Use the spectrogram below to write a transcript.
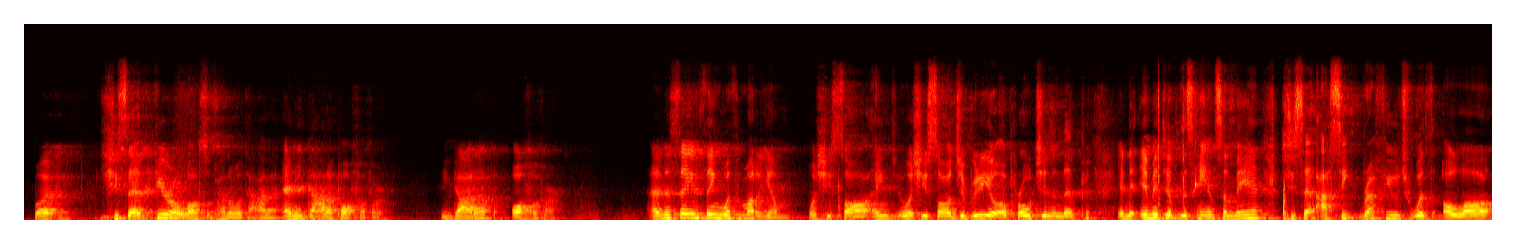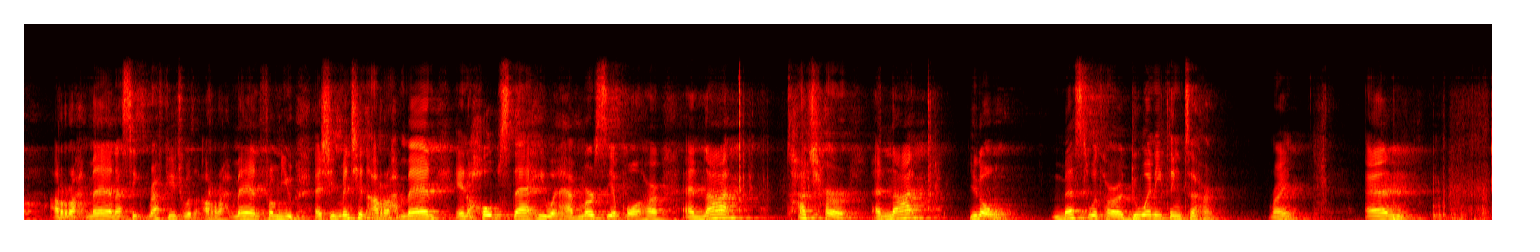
But she said, Fear Allah subhanahu wa ta'ala. And he got up off of her. He got up off of her. And the same thing with Maryam. When she saw when she saw Jibreel approaching in the in the image of this handsome man, she said, I seek refuge with Allah Ar-Rahman. I seek refuge with Ar-Rahman from you. And she mentioned Ar-Rahman in hopes that he would have mercy upon her and not touch her and not, you know, mess with her or do anything to her. Right? And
